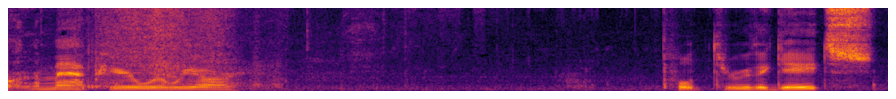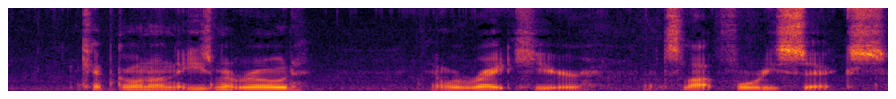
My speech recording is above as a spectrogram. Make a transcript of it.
on the map here where we are. Pulled through the gates, kept going on the easement road, and we're right here. That's lot 46.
